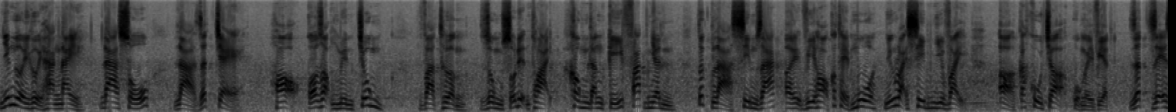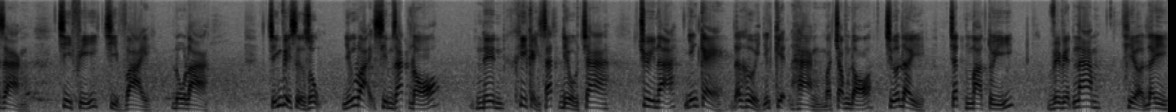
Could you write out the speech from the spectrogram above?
những người gửi hàng này đa số là rất trẻ, họ có giọng miền Trung và thường dùng số điện thoại không đăng ký pháp nhân tức là sim rác vì họ có thể mua những loại sim như vậy ở các khu chợ của người Việt rất dễ dàng, chi phí chỉ vài đô la. Chính vì sử dụng những loại sim rác đó nên khi cảnh sát điều tra, truy nã những kẻ đã gửi những kiện hàng mà trong đó chứa đầy chất ma túy về Việt Nam thì ở đây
